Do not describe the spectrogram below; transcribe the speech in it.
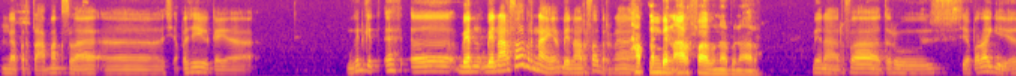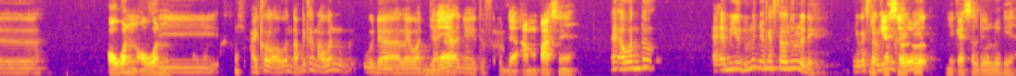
Nggak pertamax lah. Uh, siapa sih kayak mungkin kita eh uh, Ben Ben Arfa pernah ya Ben Arfa pernah Hatem Ben Arfa benar-benar Ben Arfa terus siapa lagi uh, Owen Owen. Si Michael Owen tapi kan Owen udah lewat udah, jayanya itu udah ampasnya. Eh Owen tuh eh, MU dulu Newcastle dulu deh. Newcastle, Newcastle dulu, dulu. Newcastle dulu dia.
